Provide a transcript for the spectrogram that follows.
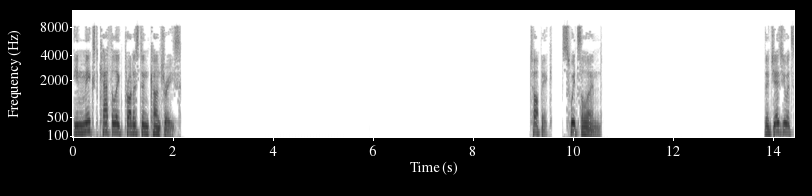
In mixed Catholic-Protestant countries Switzerland The Jesuits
